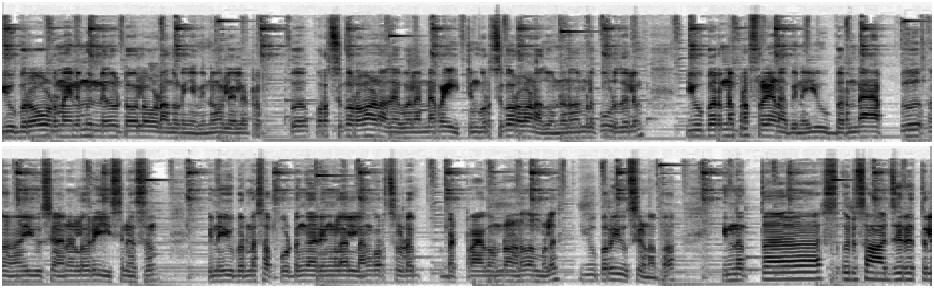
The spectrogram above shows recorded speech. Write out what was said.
യൂബർ ഓടുന്നതിന് മുന്നേ തൊട്ട് ഓല ഓടാൻ തുടങ്ങി പിന്നെ ഓലയിലെ ട്രിപ്പ് കുറച്ച് കുറവാണ്. അതേപോലെ തന്നെ റേറ്റും കുറച്ച് കുറവാണ്. അതുകൊണ്ടാണ് നമ്മൾ കൂടുതലും യൂബറിനെ പ്രിഫർ ചെയ്യണത്. പിന്നെ യൂബറിന്റെ ആപ്പ് യൂസ് ചെയ്യാനുള്ള ഒരു ഈസിനെസ്സും പിന്നെ യൂബറിന്റെ സപ്പോർട്ടും കാര്യങ്ങളെല്ലാം കുറച്ചുകൂടെ ബെറ്റർ ആയതുകൊണ്ടാണ് നമ്മൾ യൂബർ യൂസ് ചെയ്യണം അപ്പോൾ ഇന്നത്തെ ഒരു സാഹചര്യത്തിൽ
